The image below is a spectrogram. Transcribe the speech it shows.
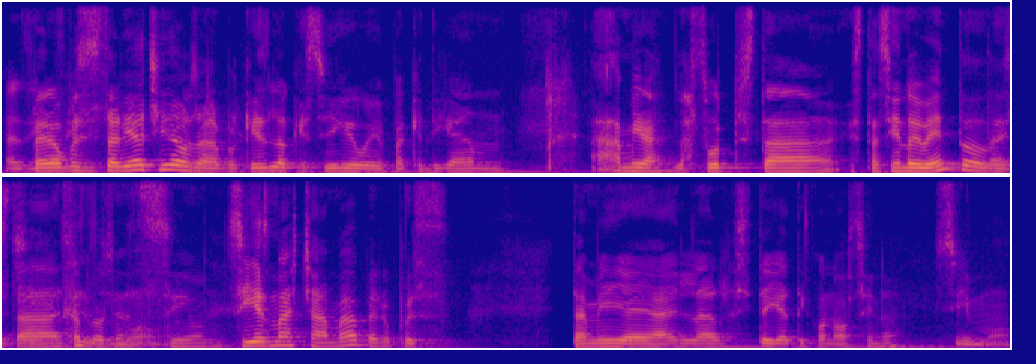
Así Pero pues sí. estaría chido, o sea, porque es lo que sigue, güey, para que digan, ah, mira, la suerte está, está haciendo eventos, Está está, chido, está produciendo". Simón. sí, sí es más chamba, pero pues también ya, la racita ya te conoce, ¿no? Simón.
